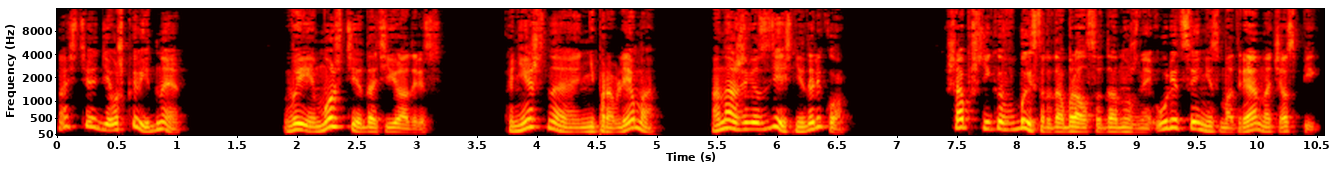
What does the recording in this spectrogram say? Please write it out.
Настя девушка видная. Вы можете дать ее адрес? Конечно, не проблема. Она живет здесь, недалеко. Шапошников быстро добрался до нужной улицы, несмотря на час пик.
